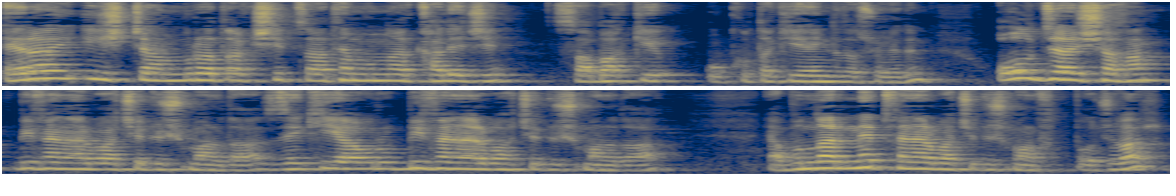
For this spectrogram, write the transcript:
Eray İşcan, Murat Akşit zaten bunlar kaleci. Sabahki okuldaki yayında da söyledim. Olcay Şahan bir Fenerbahçe düşmanı daha. Zeki Yavru bir Fenerbahçe düşmanı daha. Ya bunlar net Fenerbahçe düşmanı futbolcular.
